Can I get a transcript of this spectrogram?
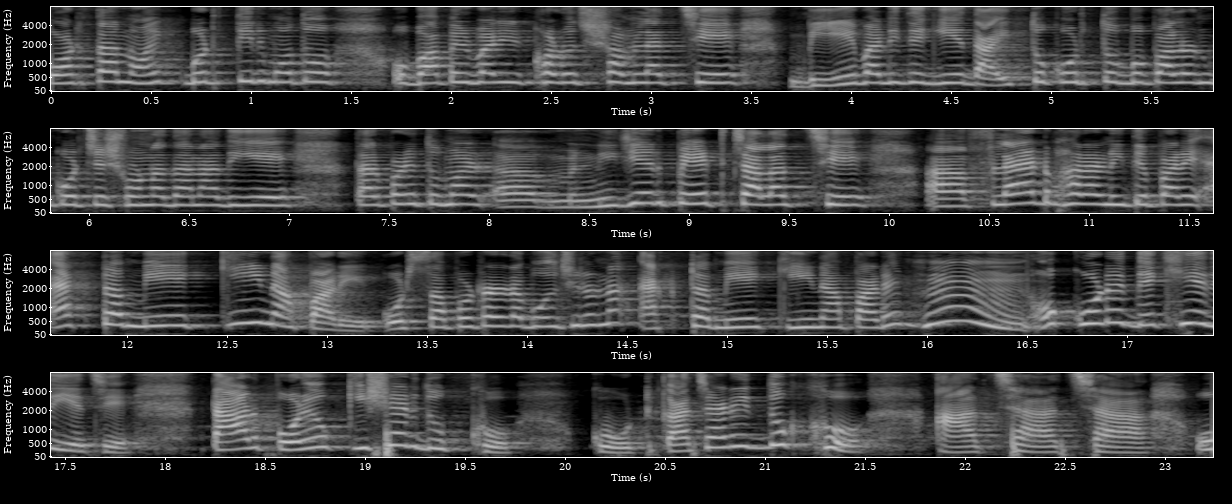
কর্তা নয়, কর্তির মতো ও বাপের বাড়ির খরচ সামলাচ্ছে। বিয়ে বাড়িতে গিয়ে দায়িত্ব কর্তব্য পালন করছে সোনা দানা দিয়ে। তারপরে তোমার নিজের পেট চালাচ্ছে। ফ্ল্যাট ভাড়া নিতে পারে। একটা মেয়ে কি না পারে? ওর সাপোর্টাররা বলছিল না, একটা মেয়ে কি না পারে? হুম, ও করে দেখিয়ে দিয়েছে। তারপরেও কিসের দুঃখ? কোর্ট কাচারির দুঃখ? আচ্ছা আচ্ছা। ও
